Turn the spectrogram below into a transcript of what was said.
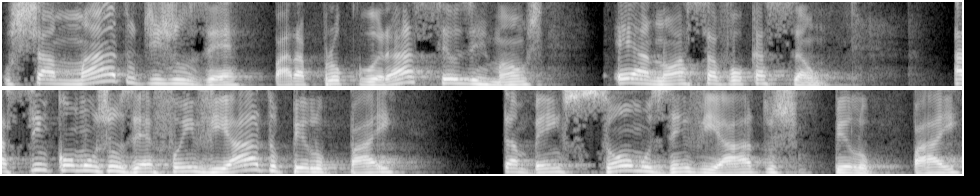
o chamado de José para procurar seus irmãos, é a nossa vocação. Assim como José foi enviado pelo Pai, também somos enviados pelo Pai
